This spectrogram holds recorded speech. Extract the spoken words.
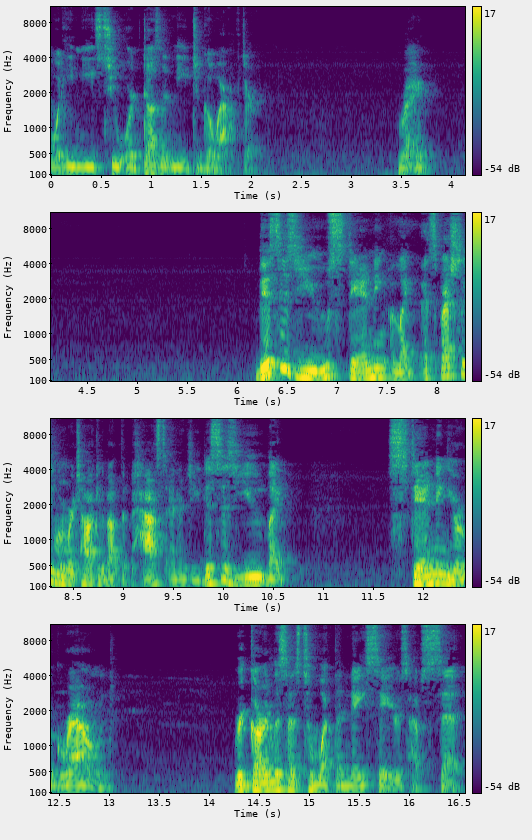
what he needs to or doesn't need to go after. Right? This is you standing like especially when we're talking about the past energy. This is you like standing your ground regardless as to what the naysayers have said.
